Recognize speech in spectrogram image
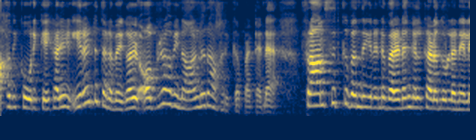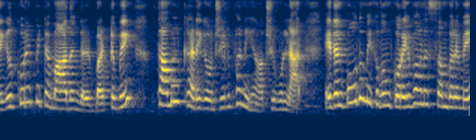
அகதி கோரிக்கைகள் இரண்டு தடவைகள் ஒப்ராவினால் நிராகரிக்கப்பட்டன. பிரான்சிற்கு வந்து இரண்டு வருடங்கள் கடந்துள்ள நிலையில் குறிப்பிட்ட மாதங்கள் மட்டுமே தமிழ் கடையொன்றில் பணியாற்றியுள்ளார். இதன் போது மிகவும் குறைவான சம்பளமே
